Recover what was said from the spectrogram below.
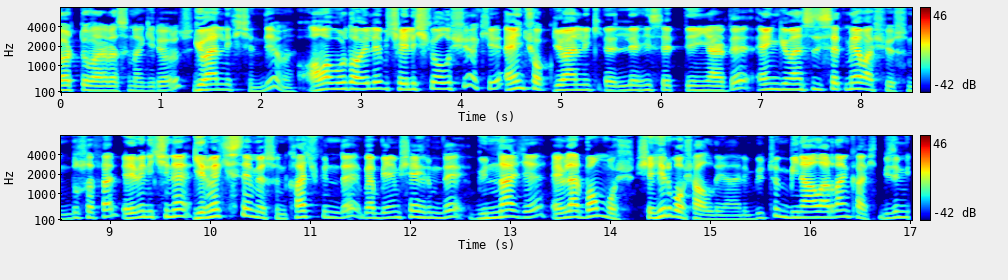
dört duvar arasına giriyoruz? Güvenlik için değil mi? Ama burada öyle bir çelişki oluşuyor ki en çok güvenlikle hissettiğin yerde en güvensiz hissetmeye başlıyorsun. Bu sefer evin içine girmek istemiyorsun. Kaç günde ve benim şehrimde günlerce evler bomboş. Şehir boşaldı yani. Bütün binalardan kaçtı. Bizim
